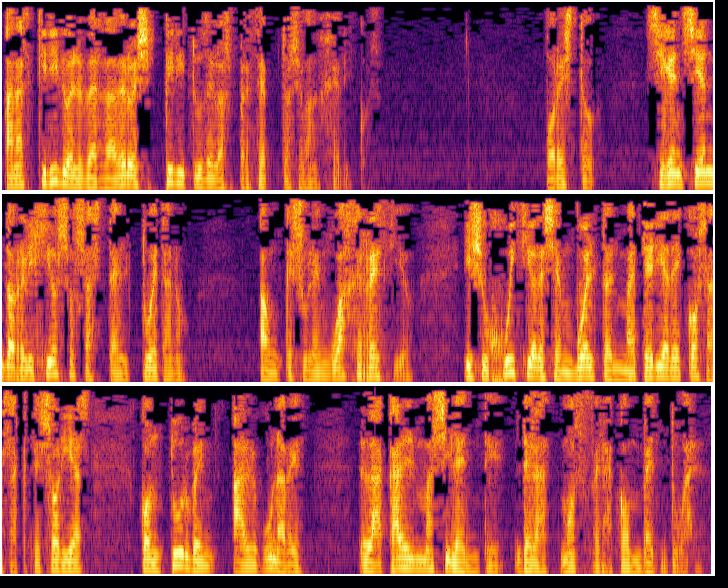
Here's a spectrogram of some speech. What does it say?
han adquirido el verdadero espíritu de los preceptos evangélicos. Por esto, siguen siendo religiosos hasta el tuétano, aunque su lenguaje recio y su juicio desenvuelto en materia de cosas accesorias conturben alguna vez la calma silente de la atmósfera conventual.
